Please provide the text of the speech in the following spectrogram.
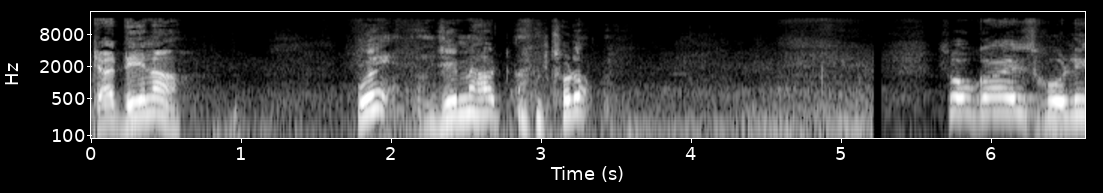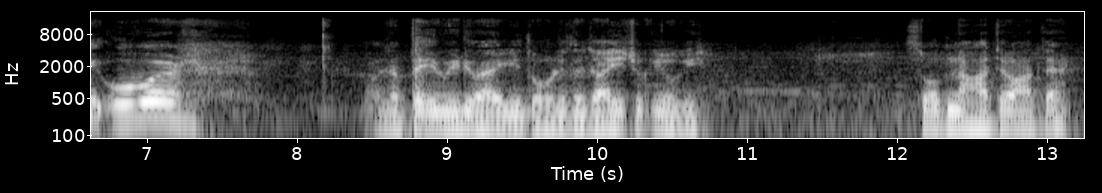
क्या देना? वही जेब में हाथ छोड़ो। सो गाइस होली ओवर जब तक ये वीडियो आएगी तो होली तो जा ही चुकी होगी। सो अब नहाते वहाते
